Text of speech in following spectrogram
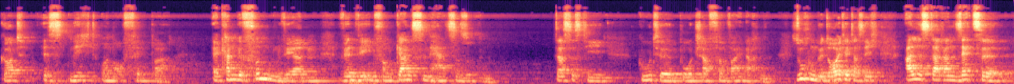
Gott ist nicht unauffindbar. Er kann gefunden werden, wenn wir ihn von ganzem Herzen suchen. Das ist die gute Botschaft von Weihnachten. Suchen bedeutet, dass ich alles daran setze,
